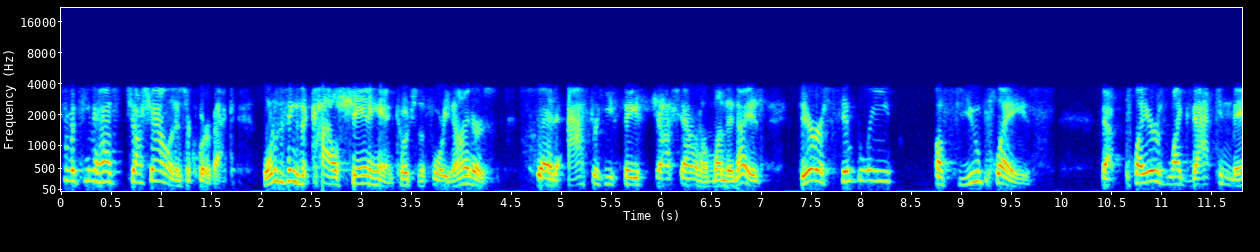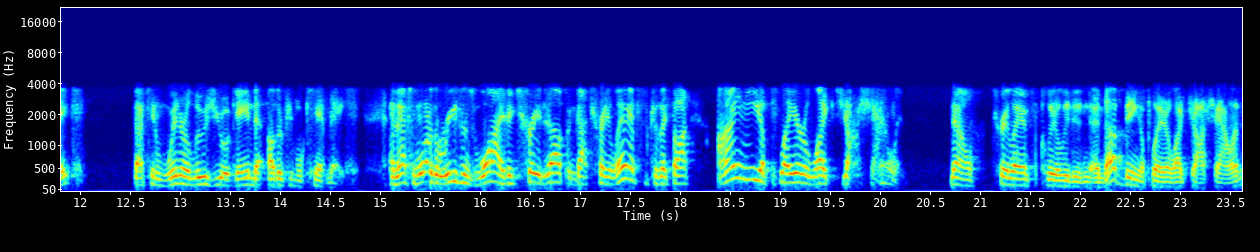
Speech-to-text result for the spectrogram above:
from a team that has Josh Allen as their quarterback. One of the things that Kyle Shanahan, coach of the 49ers, said after he faced Josh Allen on Monday night is there are simply a few plays that players like that can make that can win or lose you a game that other people can't make. And that's one of the reasons why they traded up and got Trey Lance because they thought, I need a player like Josh Allen. Now, Trey Lance clearly didn't end up being a player like Josh Allen,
